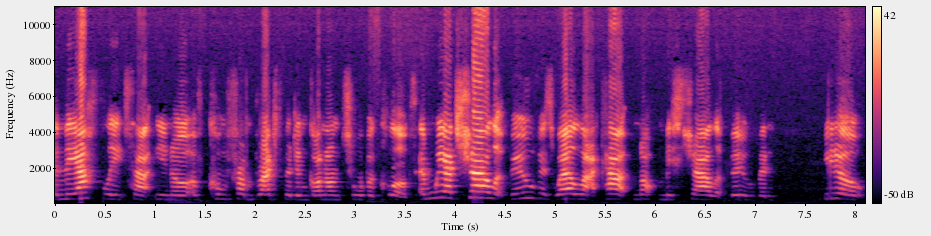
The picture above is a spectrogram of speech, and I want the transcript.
and the athletes that you know have come from Bradford and gone on to other clubs. And we had Charlotte Booth as well. Like I can't not miss Charlotte Booth. And you know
